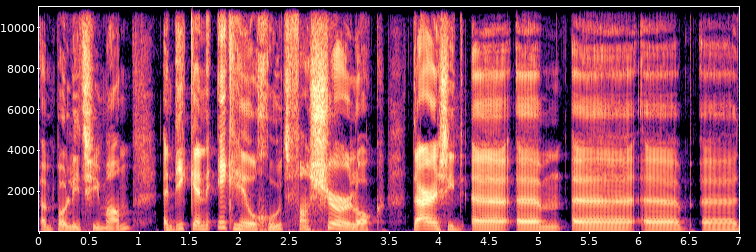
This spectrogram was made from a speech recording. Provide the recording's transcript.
een politieman. En die ken ik heel goed van Sherlock. Daar is hij, eh, ehm, eh, eh, eh, eh,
